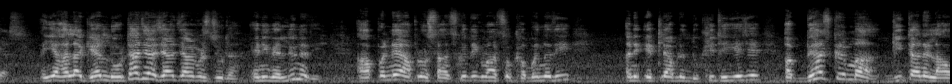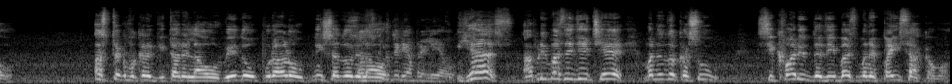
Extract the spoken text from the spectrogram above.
yes અહીંયા હાલા ઘેર લોટા છે હજાર હજાર વર્ષ જૂના. એની વેલ્યુ નથી. આપણને આપણો સાંસ્કૃતિક વારસો ખબર નથી અને એટલે આપણે દુઃખી થઈએ છીએ. અભ્યાસક્રમમાં ગીતાને લાવો. અષ્ટક વક્ર ગીતાને લાવો વેદો પુરાણો ઉપનિષદોને લાવો. યસ આપણી પાસે જે છે મને તો કશું શીખવાડ્યું જ નથી. બસ મને પૈસા કમાવો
